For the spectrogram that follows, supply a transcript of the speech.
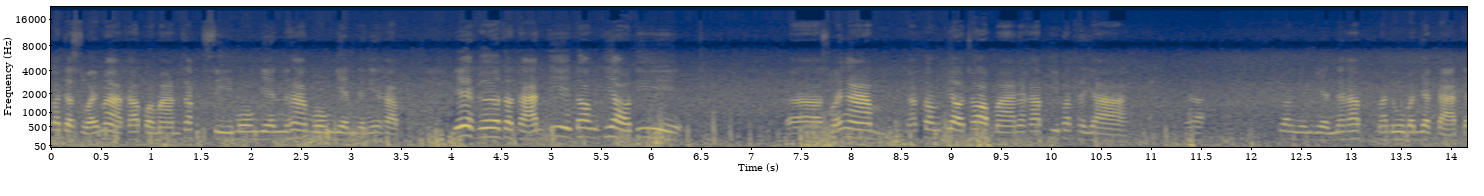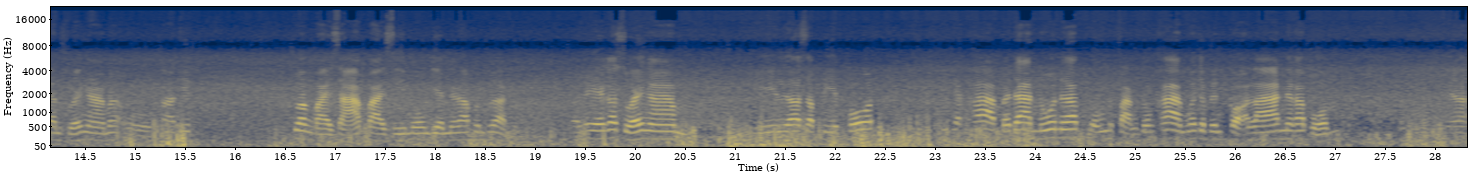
ก็จะสวยมากครับ ประมาณสัก4โมงเย็น5โมงเย็นอย่างนี้ครับ นี่คือสถานที่ท่องเที่ยวที่สวยงามนักท่องเที่ยวชอบมานะครับ ที่พัทยานะช่วงเย็นๆนะครับ มาดูบรรยากาศกันสวยงามนะโอ้พระอาทิตย์ ช่วงบ่ายสามบ่ายสี่โมงเย็นนะครับเพื่อนๆทะเลก็สวยงาม มีเรือสปีดโบ๊ทที่จะข้ามไปด้านนู้นนะครับ ตรงฝั่งตรงข้ามก็จะเป็นเกาะล้านนะครับ ผมเนี่ยฮะ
